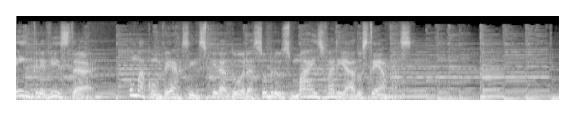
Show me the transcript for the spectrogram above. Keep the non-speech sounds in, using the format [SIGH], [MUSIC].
Entrevista. Uma conversa inspiradora sobre os mais variados temas.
